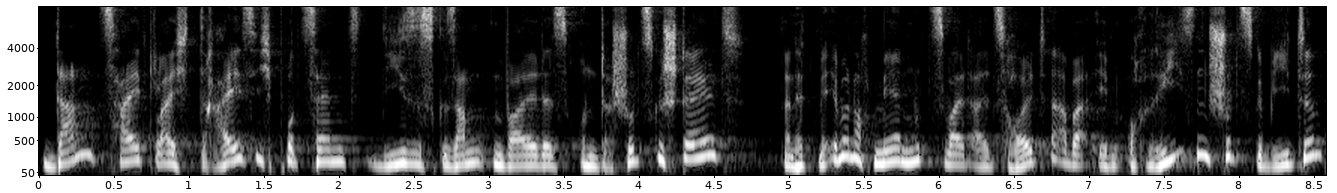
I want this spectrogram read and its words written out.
dann zeitgleich 30 Prozent dieses gesamten Waldes unter Schutz gestellt. Dann hätten wir immer noch mehr Nutzwald als heute, aber eben auch Riesenschutzgebiete,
